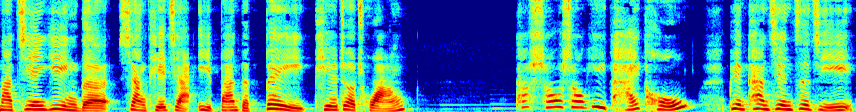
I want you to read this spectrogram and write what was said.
那坚硬的像铁甲一般的背贴着床。他稍稍一抬头，便看见自己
